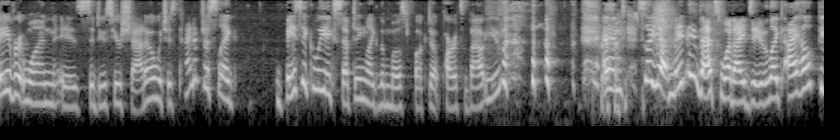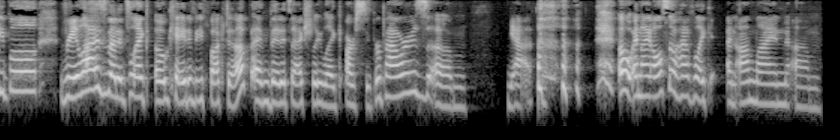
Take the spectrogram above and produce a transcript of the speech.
favorite one is Seduce Your Shadow, which is kind of just like basically accepting like the most fucked up parts about you. and so yeah maybe that's what i do. Like i help people realize that it's like okay to be fucked up and that it's actually like our superpowers um yeah. Oh and i also have like an online um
